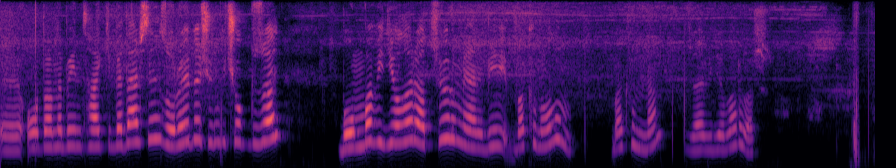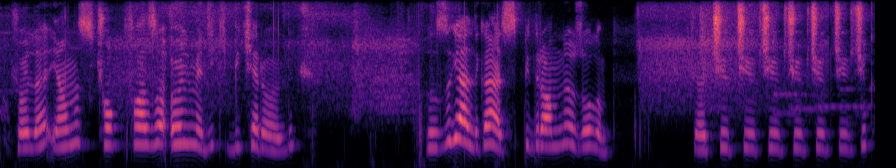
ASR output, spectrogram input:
e, oradan da beni takip ederseniz oraya da çünkü çok güzel bomba videolar atıyorum yani bir bakın oğlum bakın lan güzel videolar var. Şöyle yalnız çok fazla ölmedik bir kere öldük. Hızlı geldik ha speedrunlıyoruz oğlum. Şöyle çık çık çık çık çık çık çık.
